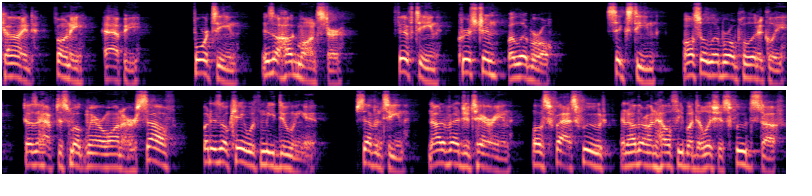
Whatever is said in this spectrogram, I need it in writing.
kind, funny, happy. 14. Is a hug monster. 15. Christian, but liberal. 16. Also liberal politically. Doesn't have to smoke marijuana herself, but is okay with me doing it. 17. Not a vegetarian. Loves fast food and other unhealthy but delicious food stuff.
